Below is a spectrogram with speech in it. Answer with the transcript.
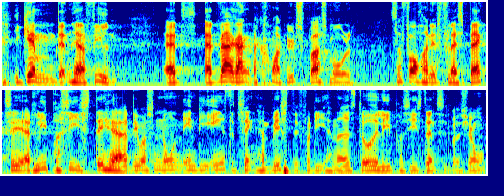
igennem den her film, at, at hver gang der kommer et nyt spørgsmål, så får han et flashback til, at lige præcis det her, det var sådan nogle, en af de eneste ting, han vidste, fordi han havde stået i lige præcis den situation.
